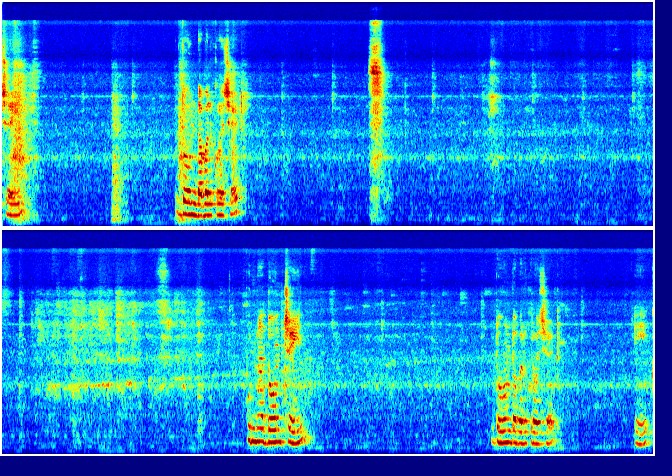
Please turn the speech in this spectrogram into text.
चैन दोन डबल क्रोचेट पुन्हा दोन चैन दोन डबल क्रोशेट एक.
